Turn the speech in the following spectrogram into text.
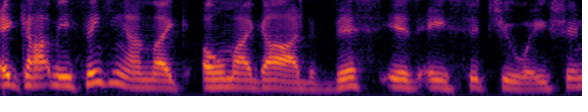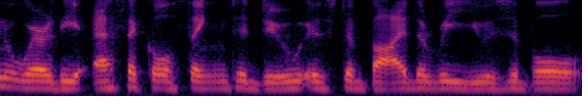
it got me thinking i'm like oh my god this is a situation where the ethical thing to do is to buy the reusable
